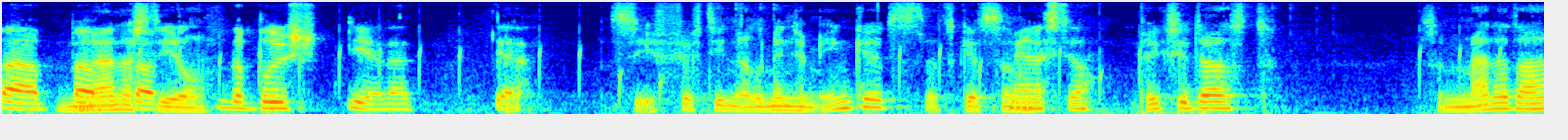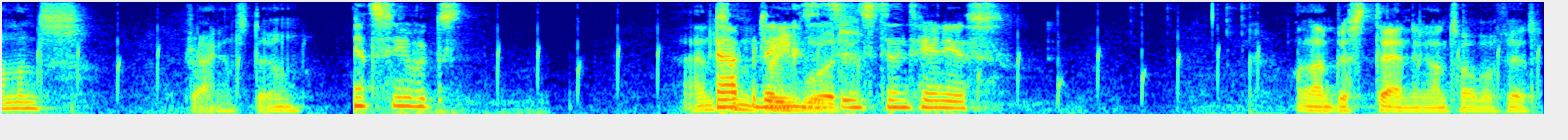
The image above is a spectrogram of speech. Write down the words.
uh, Mana steel. The blue. Sh- yeah, that. Yeah, Let's see, 15 aluminium ingots. Let's get some mana steel. pixie dust, some mana diamonds, dragonstone, Let's see what's and happening dream 'cause wood. it's instantaneous. Well, I'm just standing on top of it.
